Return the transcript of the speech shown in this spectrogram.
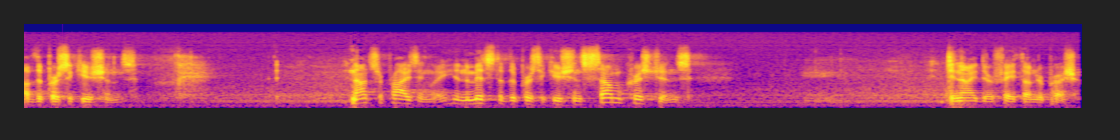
of the persecutions. Not surprisingly, in the midst of the persecution, some Christians denied their faith under pressure.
